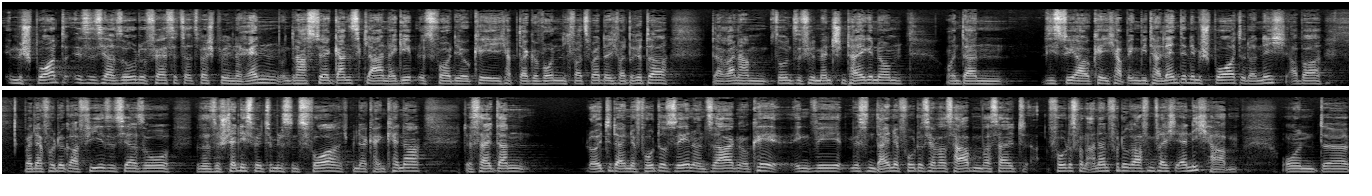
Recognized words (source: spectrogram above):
im Sport ist es ja so, du fährst jetzt als Beispiel ein Rennen und dann hast du ja ganz klar ein Ergebnis vor dir, okay, ich habe da gewonnen, ich war Zweiter, ich war Dritter, daran haben so und so viele Menschen teilgenommen. Und dann siehst du ja, okay, ich habe irgendwie Talent in dem Sport oder nicht, aber bei der Fotografie ist es ja so, also so stelle ich es mir zumindest vor, ich bin ja kein Kenner, dass halt dann Leute deine Fotos sehen und sagen, okay, irgendwie müssen deine Fotos ja was haben, was halt Fotos von anderen Fotografen vielleicht eher nicht haben. Und äh,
